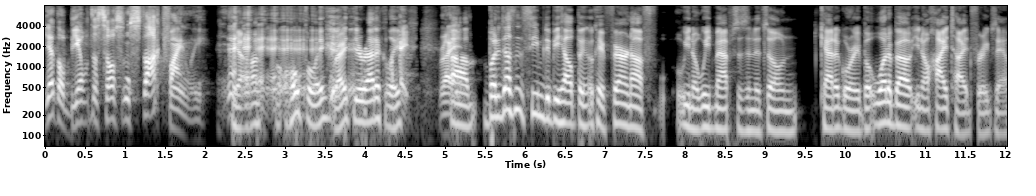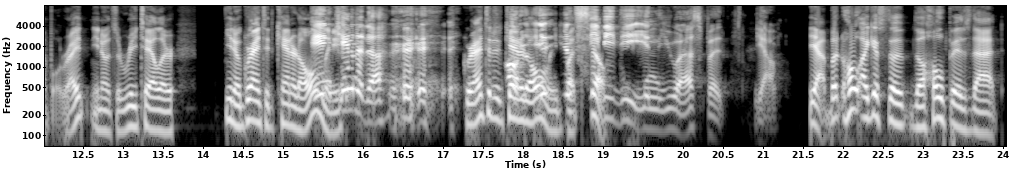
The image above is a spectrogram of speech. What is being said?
Yeah, they'll be able to sell some stock finally. Yeah, hopefully, right? Theoretically, Right, right. Um, but it doesn't seem to be helping. Okay, fair enough. You know, Weedmaps is in its own category, but what about you know High Tide, for example? Right? You know, it's a retailer. You know, granted Canada only. in. Canada. granted in Oh, Canada in- only, in but still. CBD in the U.S. But yeah, Yeah, but ho- I guess the the hope is that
